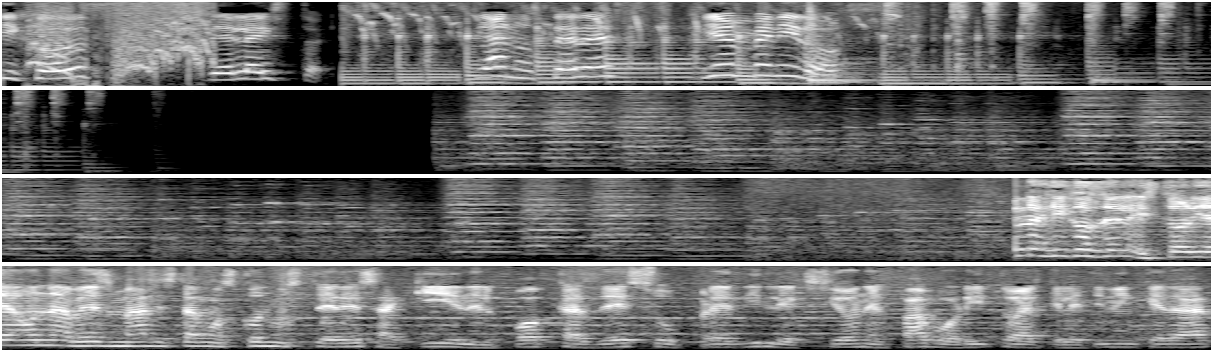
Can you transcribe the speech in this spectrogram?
hijos de la historia. Sean ustedes bienvenidos. Hola hijos de la historia, una vez más estamos con ustedes aquí en el podcast de su predilección, el favorito al que le tienen que dar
